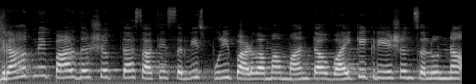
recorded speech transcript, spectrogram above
ગ્રાહકને પારદર્શકતા સાથે સર્વિસ પૂરી પાડવામાં માનતા વાયકે ક્રિએશન સલૂનના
